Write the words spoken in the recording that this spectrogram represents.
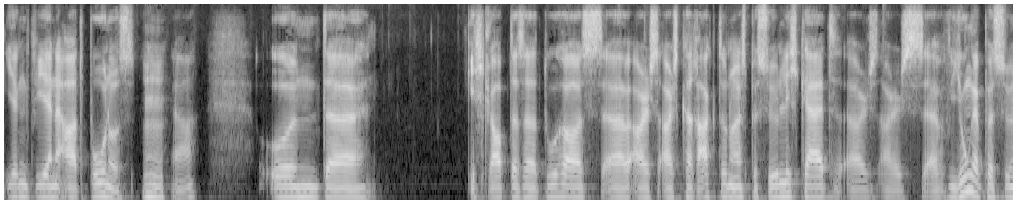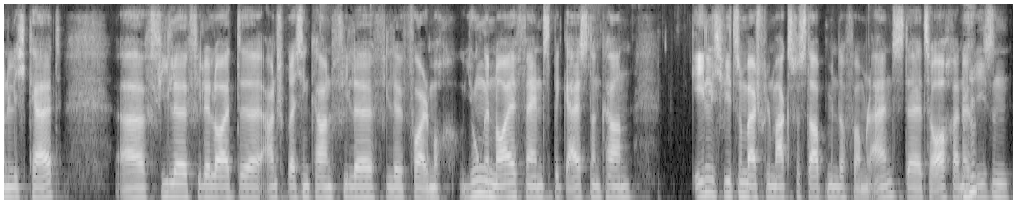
irgendwie eine Art Bonus. Mhm. Ja? Und äh, ich glaube, dass er durchaus äh, als, als Charakter und als Persönlichkeit, als, als äh, junge Persönlichkeit äh, viele, viele Leute ansprechen kann, viele, viele vor allem auch junge neue Fans begeistern kann. Ähnlich wie zum Beispiel Max Verstappen in der Formel 1, der jetzt auch eine mhm. riesen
